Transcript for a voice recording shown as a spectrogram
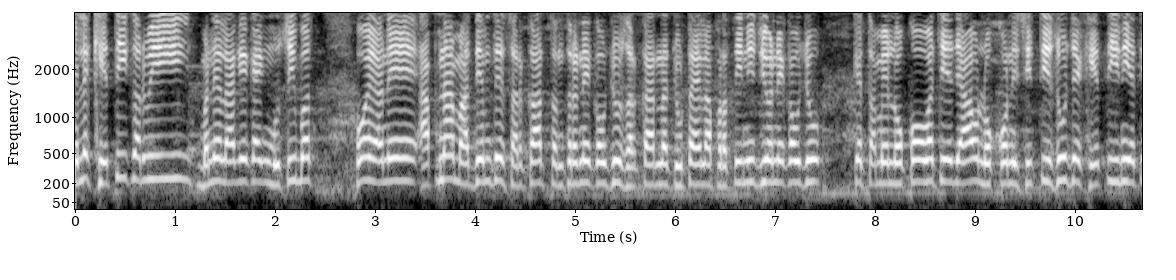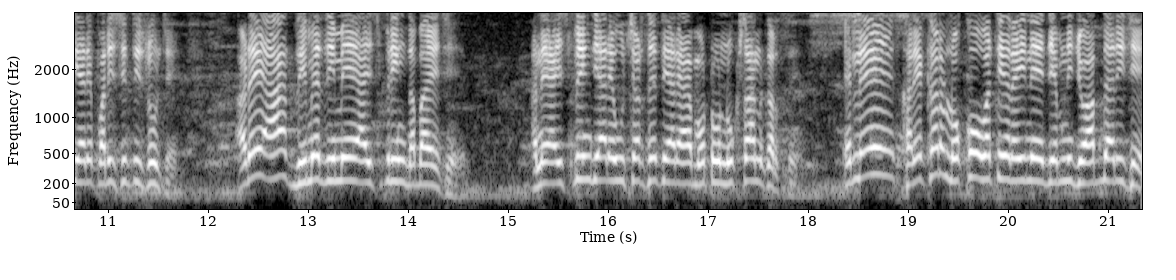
એટલે ખેતી કરવી મને લાગે કંઈક મુસીબત હોય અને આપના માધ્યમથી સરકાર તંત્રને કહું છું, સરકારના ચૂંટાયેલા પ્રતિનિધિઓને કહું છું કે તમે લોકો વચ્ચે જાઓ લોકોની સ્થિતિ શું છે, ખેતીની અત્યારે પરિસ્થિતિ શું છે. અરે આ ધીમે ધીમે આઈસ્પ્રિંગ દબાય છે અને આઈસ્પ્રિંગ જ્યારે ઉછળશે ત્યારે આ મોટું નુકસાન કરશે. એટલે ખરેખર લોકો વચ્ચે રહીને જેમની જવાબદારી છે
